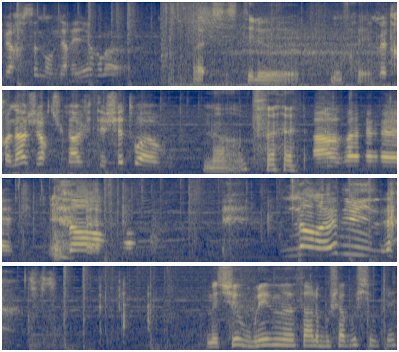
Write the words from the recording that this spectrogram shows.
personne en arrière là. Ouais, c'était le mon frère. Maître nageur, tu l'as invité chez toi, vous. Non. Arrête Non Non, Edwin Monsieur, vous voulez me faire le bouche à bouche, s'il vous plaît?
